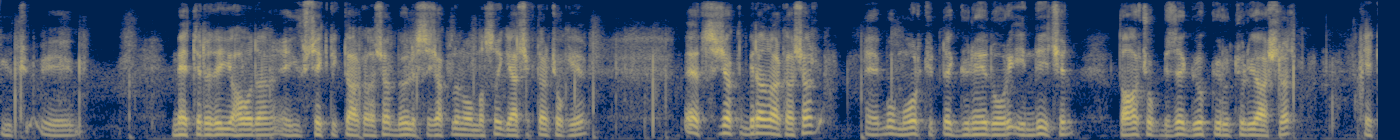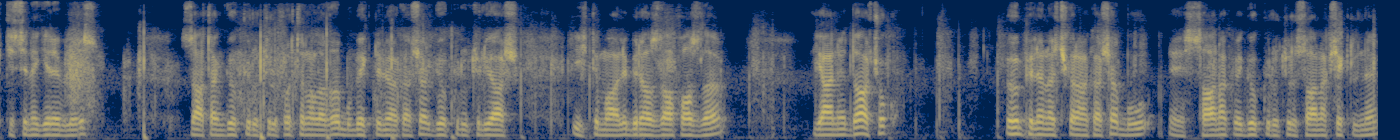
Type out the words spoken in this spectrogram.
yük, e, metrede havadan e, yükseklikte arkadaşlar. Böyle sıcaklığın olması gerçekten çok iyi. Evet sıcaklık biraz arkadaşlar e, bu mor kütle güneye doğru indiği için daha çok bize gök gürültülü yağışlar etkisine girebiliriz. Zaten gök gürültülü fırtınalarda bu bekleniyor arkadaşlar. Gök gürültülü yağış ihtimali biraz daha fazla. Yani daha çok ön plana çıkan arkadaşlar bu e, sağanak ve gök gürültülü sağanak şeklinde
